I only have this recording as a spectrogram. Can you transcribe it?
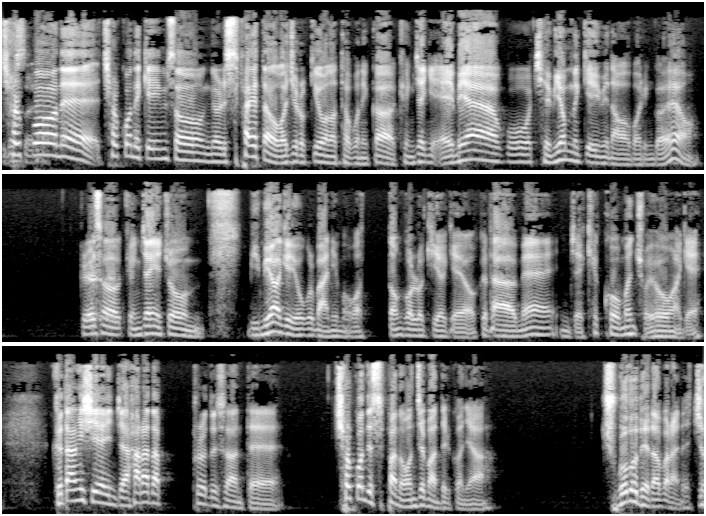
철권의 철권의 게임성을 스파에다가 억지로 끼워 넣다 보니까 굉장히 애매하고 재미없는 게임이 나와버린 거예요. 그래서 굉장히 좀 미묘하게 욕을 많이 먹었던 걸로 기억해요. 그 다음에 이제 캡콤은 조용하게 그 당시에 이제 하라다 프로듀서한테 철권 대 스파는 언제 만들 거냐? 죽어도 대답을 안 했죠.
